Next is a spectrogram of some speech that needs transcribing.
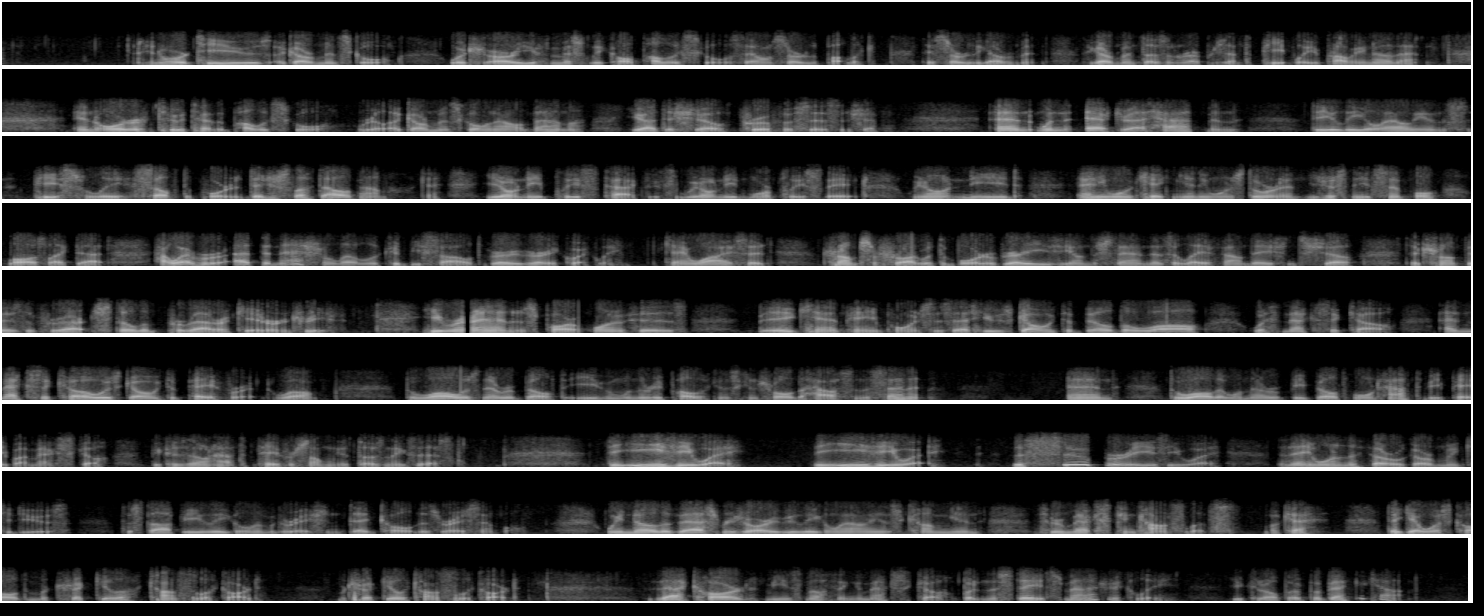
in order to use a government school, which are euphemistically called public schools, they don't serve the public, they serve the government. The government doesn't represent the people, you probably know that. In order to attend a public school, real a government school in Alabama, you had to show proof of citizenship. And when after that happened, the illegal aliens peacefully self-deported. They just left Alabama. Okay, you don't need police tactics. We don't need more police state. We don't need anyone kicking anyone's door in. You just need simple laws like that. However, at the national level, it could be solved very, very quickly. Okay, why I said Trump's a fraud with the border. Very easy to understand. There's a lay a foundation to show that Trump is the still the prevaricator in chief. He ran as part one of his big campaign points is that he was going to build a wall with Mexico, and Mexico was going to pay for it. Well, the wall was never built, even when the Republicans controlled the House and the Senate. And the wall that will never be built won't have to be paid by Mexico because they don't have to pay for something that doesn't exist. The easy way, the easy way, the super easy way that anyone in the federal government could use to stop illegal immigration dead cold is very simple. We know the vast majority of illegal aliens coming in through Mexican consulates. Okay, they get what's called the matricula consular card. Matricula consular card. That card means nothing in Mexico, but in the states, magically, you could open up a bank account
